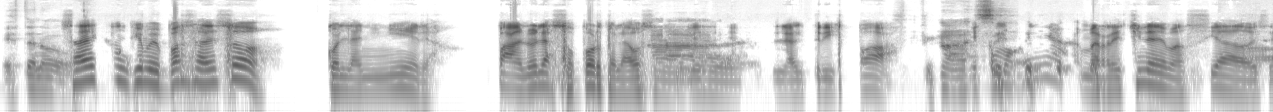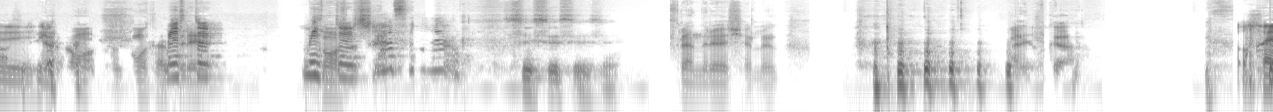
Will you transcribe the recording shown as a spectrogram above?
Esta no. ¿Sabes con qué me pasa eso? Con la niñera. Pa, no la soporto la voz en inglés de ah. la actriz, pa. Ah, es como, me rechina demasiado ese. ¿Cómo, cómo Mr. Mr. Sheffield. Sí, sí, sí, sí. Fran Drescher, loco. o sea,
